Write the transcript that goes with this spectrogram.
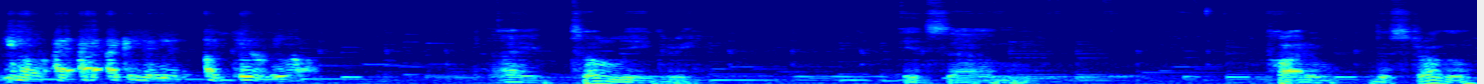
you know, I, I, I think that is absurdly wrong. I totally agree. It's um, part of the struggle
